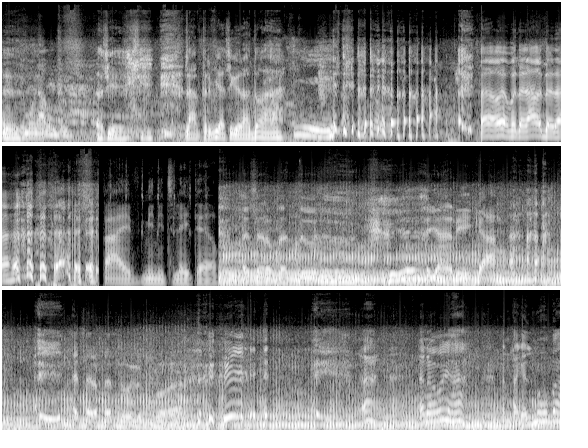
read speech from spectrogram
Hindi muna akong bug. Oh, sige, sige. Lap trip yan, sigurado ha. Si, Ah, punta na ako doon ha. Five minutes later. Ang sarap ng tulog. Yari ka. Ang sarap ng tulog mo ah. ah, ano kuya? Ang tagal mo ba?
